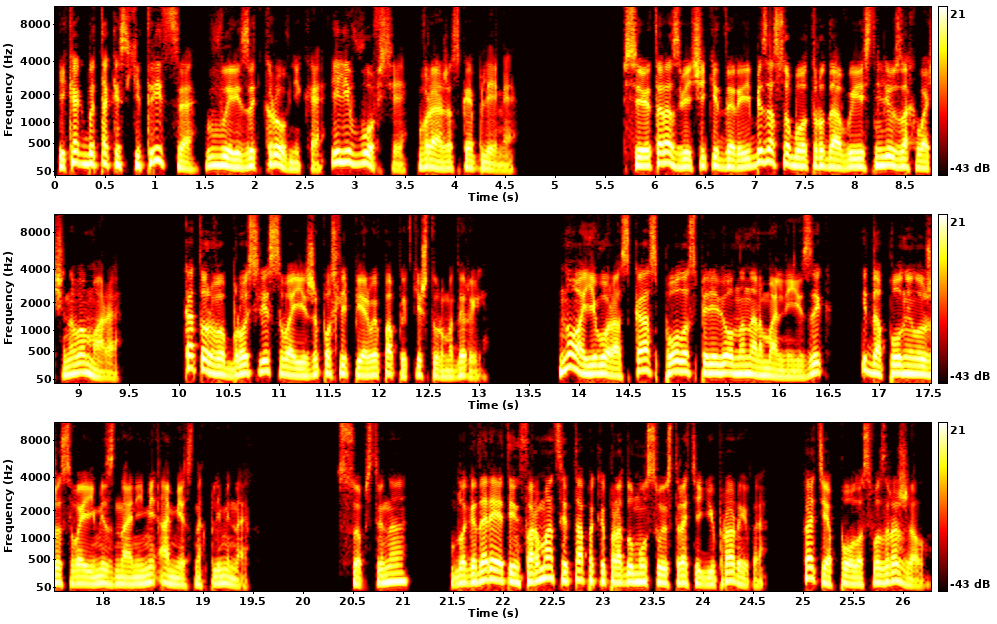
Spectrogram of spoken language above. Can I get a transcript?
и как бы так исхитриться вырезать кровника или вовсе вражеское племя. Все это разведчики дыры без особого труда выяснили у захваченного Мара, которого бросили свои же после первой попытки штурма дыры. Ну а его рассказ Полос перевел на нормальный язык и дополнил уже своими знаниями о местных племенах. Собственно, благодаря этой информации Тапок и продумал свою стратегию прорыва, хотя Полос возражал.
